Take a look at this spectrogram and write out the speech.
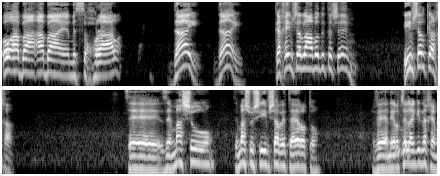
או אבא, אבא אה, מסוחרר. די, די. ככה אי אפשר לעבוד את השם. אי אפשר ככה. זה, זה משהו, זה משהו שאי אפשר לתאר אותו. ואני רוצה להגיד לכם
